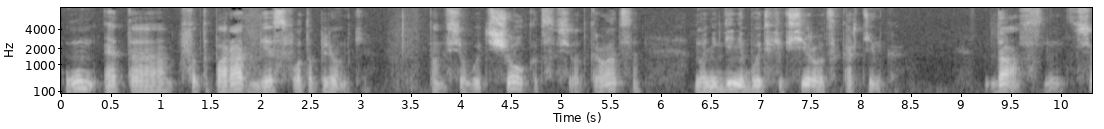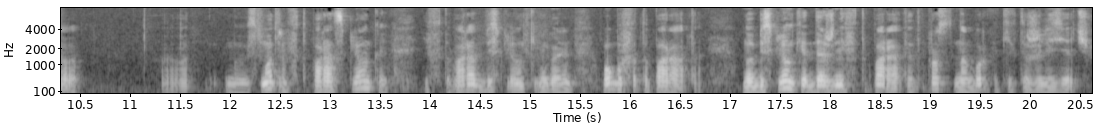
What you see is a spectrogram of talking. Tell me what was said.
ум – это фотоаппарат без фотопленки. Там все будет щелкаться, все открываться, но нигде не будет фиксироваться картинка. Да, все. Вот мы смотрим фотоаппарат с пленкой и фотоаппарат без пленки. Мы говорим, оба фотоаппарата. Но без пленки это даже не фотоаппарат, это просто набор каких-то железячек.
